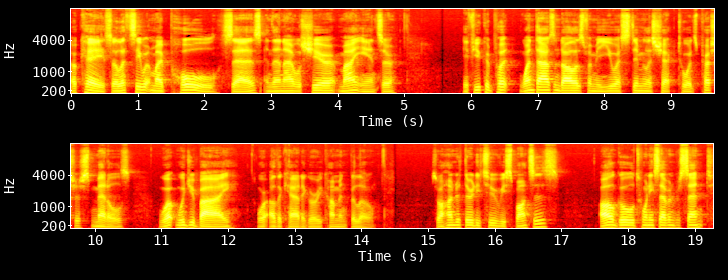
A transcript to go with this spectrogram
Okay, so let's see what my poll says, and then I will share my answer. If you could put $1,000 from your U.S. stimulus check towards precious metals, what would you buy or other category? Comment below. So 132 responses. All gold 27%,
